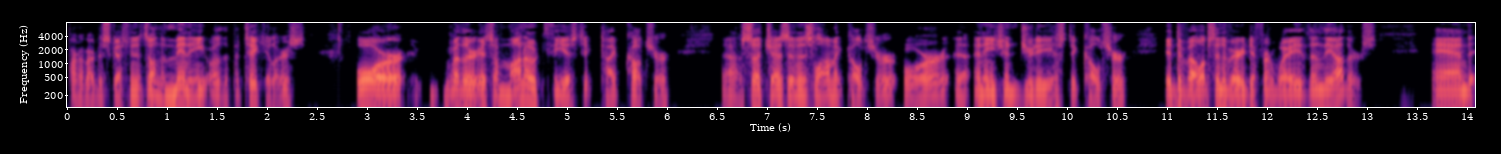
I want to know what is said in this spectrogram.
part of our discussion is on the many or the particulars, or whether it's a monotheistic type culture, uh, such as an Islamic culture or uh, an ancient Judaistic culture, it develops in a very different way than the others. And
